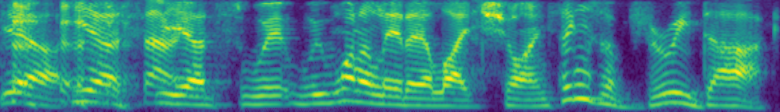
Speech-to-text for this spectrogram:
Yeah, yes, Sorry. yeah. It's, we we want to let our light shine. Things are very dark.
